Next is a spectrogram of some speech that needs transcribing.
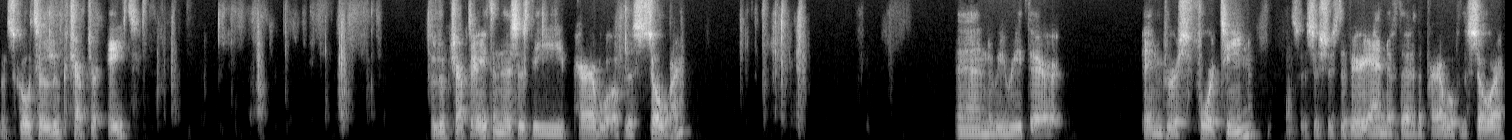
let's go to Luke chapter 8. Luke chapter 8, and this is the parable of the sower. And we read there in verse 14. So this is just the very end of the, the parable of the sower.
